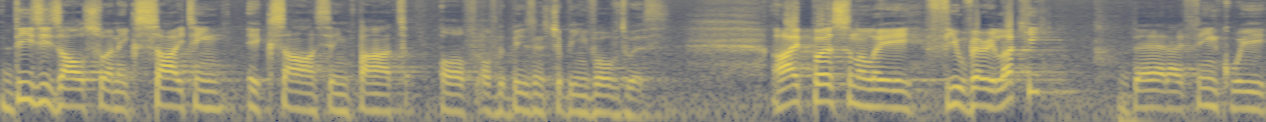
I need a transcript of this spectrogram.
this is also an exciting, exciting part of, of the business to be involved with. I personally feel very lucky that I think we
